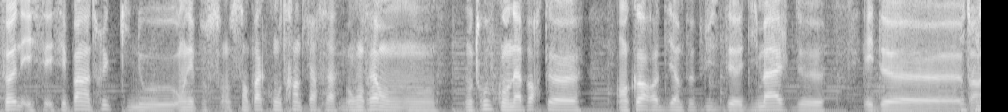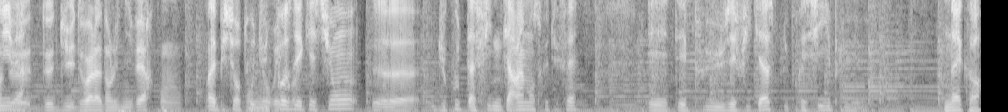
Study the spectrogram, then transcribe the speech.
fun et c'est c'est pas un truc qui nous on est on se sent pas contraint de faire ça au contraire on, on, on trouve qu'on apporte euh, encore un peu plus d'images de et de, ben, de- voilà dans l'univers qu'on Ouais, et puis surtout tu te poses quoi. des questions, euh, du coup t'affines carrément ce que tu fais et t'es plus efficace, plus précis, plus. D'accord.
